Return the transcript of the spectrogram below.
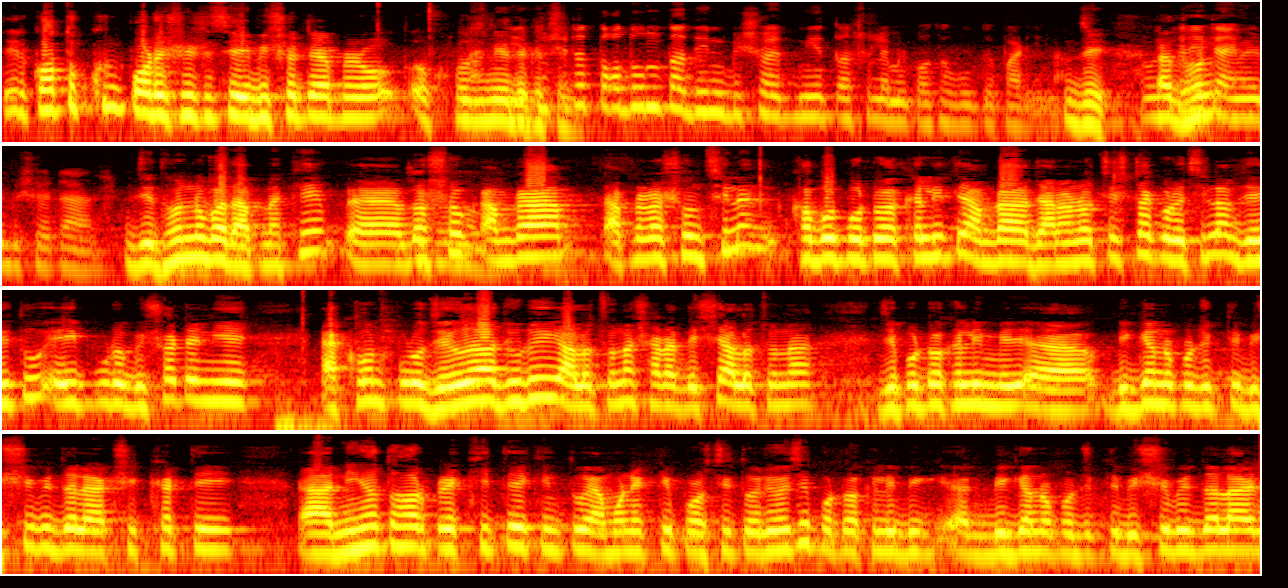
এর কতক্ষণ পরে এসেছে? এই বিষয়টি আপনারা খোঁজ নিয়ে দেখেছেন? সেটা তদন্তাধীন বিষয় নিয়ে তো আসলে আমি কথা বলতে পারি না। জি। টাইমের বিষয়টা জি ধন্যবাদ আপনাকে। দর্শক আমরা আপনারা শুনছিলেন খবর পটুয়াখালীতে। আমরা জানানোর চেষ্টা করেছিলাম যেহেতু এই পুরো বিষয়টা নিয়ে এখন পুরো জেলা জুড়েই আলোচনা সারা দেশে আলোচনা। যে পটুয়াখালী বিজ্ঞান ও প্রযুক্তি বিশ্ববিদ্যালয়ের এক শিক্ষার্থী নিহত হওয়ার প্রেক্ষিতে কিন্তু এমন একটি পরিস্থিতি তৈরি হয়েছে। পটুয়াখালী বিজ্ঞান ও প্রযুক্তি বিশ্ববিদ্যালয়ের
